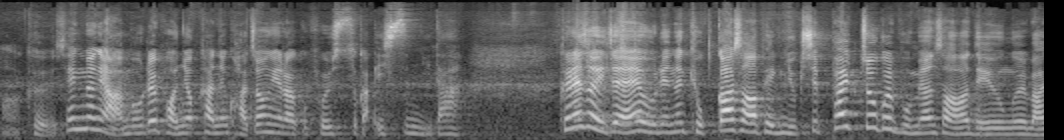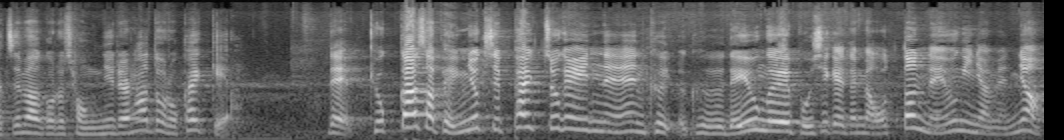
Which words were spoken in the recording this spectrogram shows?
어, 그 생명의 암호를 번역하는 과정이라고 볼 수가 있습니다. 그래서 이제 우리는 교과서 168쪽을 보면서 내용을 마지막으로 정리를 하도록 할게요. 네, 교과서 168쪽에 있는 그, 그 내용을 보시게 되면 어떤 내용이냐면요.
